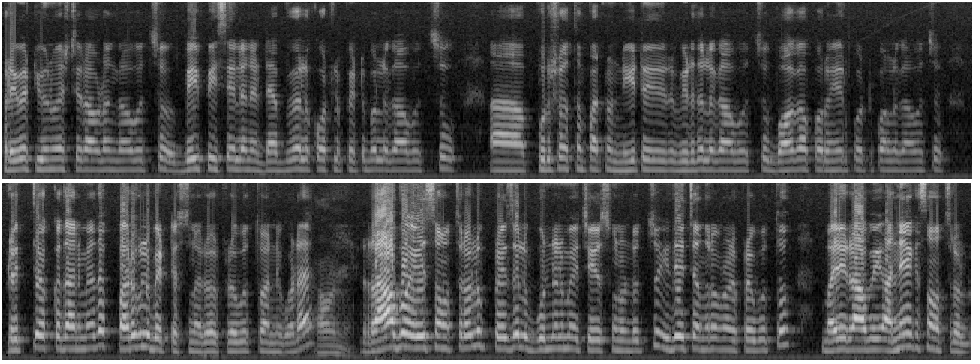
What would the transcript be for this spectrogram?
ప్రైవేట్ యూనివర్సిటీ రావడం కావచ్చు బీపీసీఎల్ అనే డెబ్బై వేల కోట్ల పెట్టుబడులు కావచ్చు పురుషోత్తంపట్నం నీటి విడుదల కావచ్చు భోగాపురం ఎయిర్పోర్ట్ పనులు కావచ్చు ప్రతి ఒక్క దాని మీద పరుగులు పెట్టేస్తున్నారు ప్రభుత్వాన్ని కూడా. రాబోయే సంవత్సరాలు ప్రజలు గుండెల మీద చేసుకుని ఉండొచ్చు. ఇదే చంద్రబాబు నాయుడు ప్రభుత్వం మరి రాబోయే అనేక సంవత్సరాలు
